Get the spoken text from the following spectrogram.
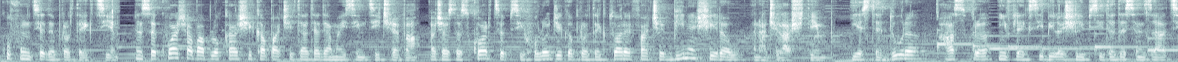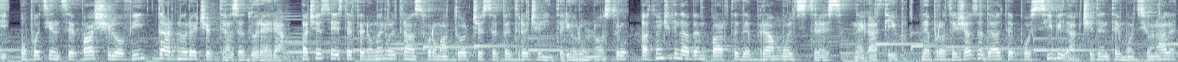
cu funcție de protecție, însă coașa va bloca și capacitatea de a mai simți ceva. Această scoarță psihologică protectoare face bine și rău în același timp. Este dură, aspră, inflexibilă și lipsită de senzații. O poți înțepa și lovi, dar nu receptează durerea. Acesta este fenomenul transformator ce se petrece în interiorul nostru atunci când avem parte de prea mult stres negativ. Ne protejează de alte posibile accidente emoționale,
